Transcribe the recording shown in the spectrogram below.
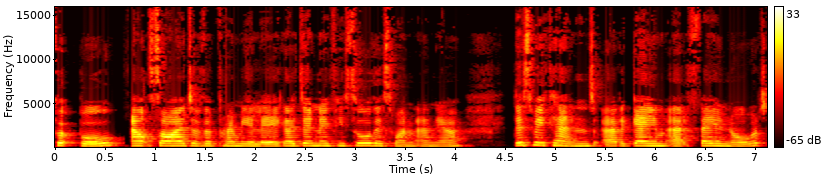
football outside of the Premier League. I don't know if you saw this one, Anya. This weekend, at a game at Feyenoord,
